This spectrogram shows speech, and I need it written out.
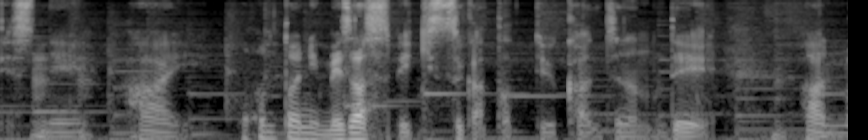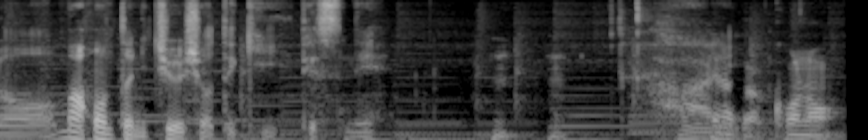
ですね。うん、はい。本当に目指すべき姿っていう感じなので、うん、あのまあ本当に抽象的ですね。うんうん、はい。なんかこの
